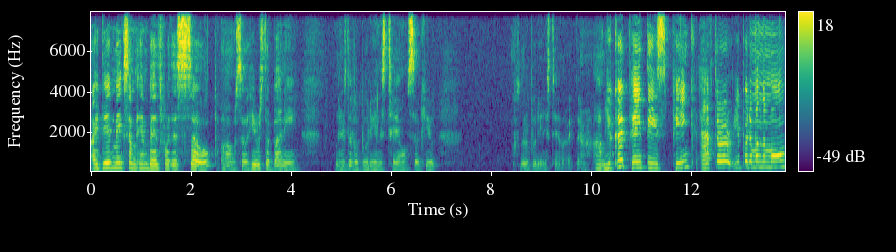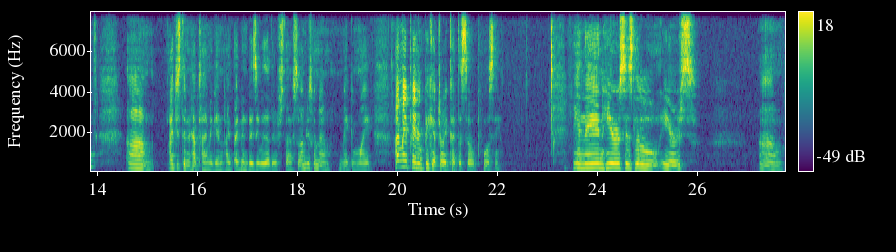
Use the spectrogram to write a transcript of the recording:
I did make some embeds for this soap. Um, so here's the bunny. And here's little booty in his tail. So cute. Little booty in his tail right there. Um, you could paint these pink after you put them on the mold. Um, I just didn't have time again. I, have been busy with other stuff, so I'm just going to make them white. I may paint them pink after I cut the soap. We'll see. And then here's his little ears. Um,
